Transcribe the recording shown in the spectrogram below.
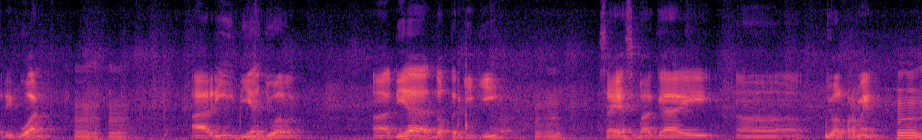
ribuan Hmm. Hmm. Ari dia jual eh, dia dokter gigi Hmm. saya sebagai eh, jual permen Hmm.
